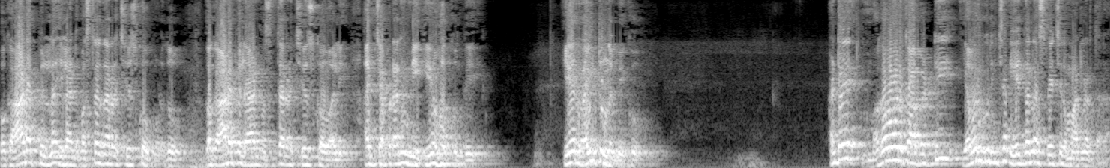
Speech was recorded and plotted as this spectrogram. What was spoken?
ఒక ఆడపిల్ల ఇలాంటి వస్త్రధారణ చేసుకోకూడదు. ఒక ఆడపిల్ల ఇలాంటి వస్త్రధారణ చేసుకోవాలి అని చెప్పడానికి మీకు ఏం హక్కు ఉంది? ఏ రైట్ ఉంది మీకు? అంటే మగవాడు కాబట్టి ఎవరి గురించి అని ఏదైనా స్వేచ్ఛగా మాట్లాడతారా?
